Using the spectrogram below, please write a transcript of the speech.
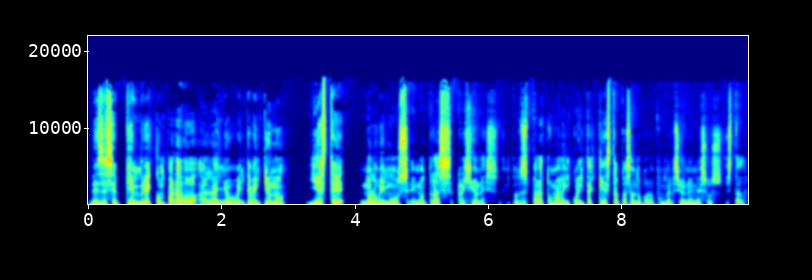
desde septiembre comparado al año 2021 y este no lo vimos en otras regiones. Entonces, para tomar en cuenta qué está pasando con la conversión en esos estados.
